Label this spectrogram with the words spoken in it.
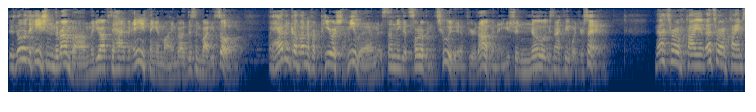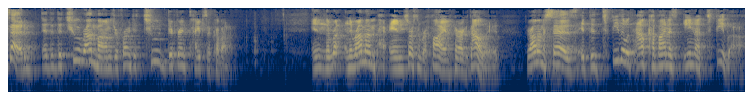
There's no indication in the Rambam that you have to have anything in mind about disembodied soul. But having kavana for Pirish Amilim is something that's sort of intuitive if you're davening. You should know exactly what you're saying. That's where Rav Chaim, that's Rav Chaim said that the, two Rambams referring to two different types of kavanah. In the, in the Rambam, in source number five, Parak Dalid, the Rambam says it, the tefillah without kavanah is ina tefillah,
